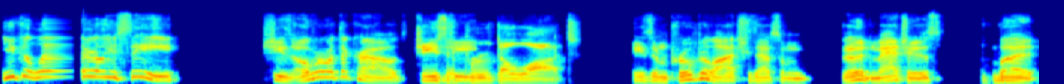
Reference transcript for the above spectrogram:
you could literally see she's over with the crowds. She's She- improved a lot. She's improved a lot. She's had some good matches, but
